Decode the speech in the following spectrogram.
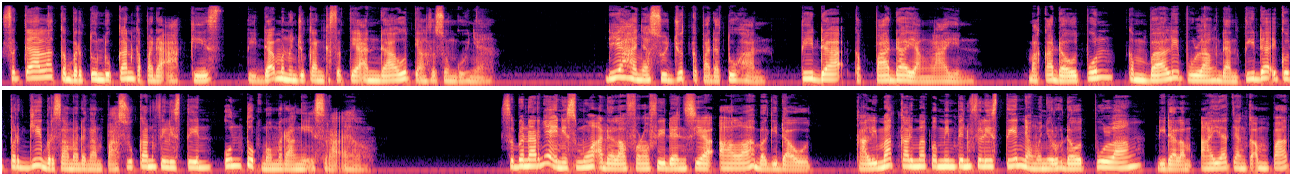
Segala kebertundukan kepada Akis tidak menunjukkan kesetiaan Daud yang sesungguhnya. Dia hanya sujud kepada Tuhan, tidak kepada yang lain. Maka Daud pun kembali pulang dan tidak ikut pergi bersama dengan pasukan Filistin untuk memerangi Israel. Sebenarnya ini semua adalah providensia Allah bagi Daud. Kalimat-kalimat pemimpin Filistin yang menyuruh Daud pulang di dalam ayat yang keempat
